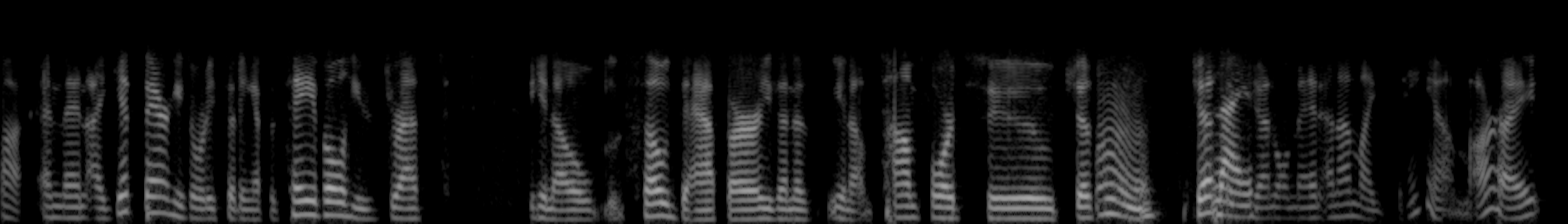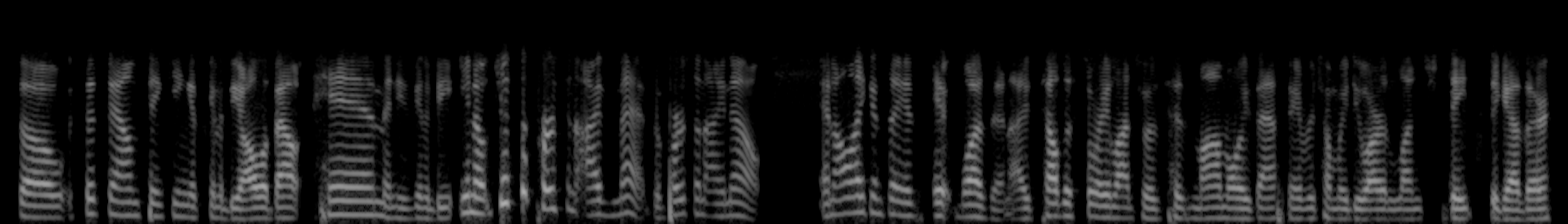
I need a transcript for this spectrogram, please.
fuck. And then I get there, he's already sitting at the table. He's dressed, you know, so dapper. He's in his, you know, Tom Ford suit, just mm, just Nice. a gentleman. And I'm like, damn, all right. So sit down thinking it's going to be all about him, and he's going to be, you know, just the person I've met, the person I know. And all I can say is it wasn't. I tell this story a lot to his his mom always asks me every time we do our lunch dates together.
